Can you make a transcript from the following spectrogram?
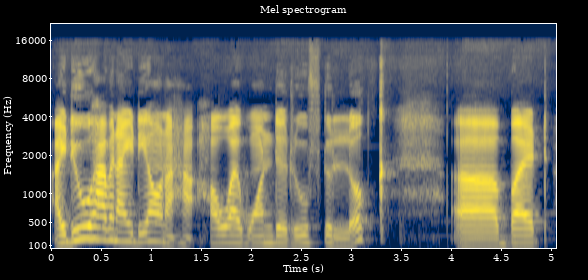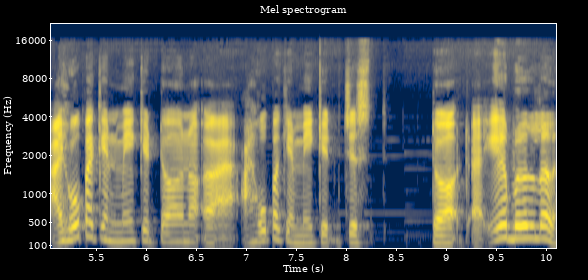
I do have an idea on how, i want the roof to look. Uh, but i hope i can make it turn uh, i hope i can make it just uh,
